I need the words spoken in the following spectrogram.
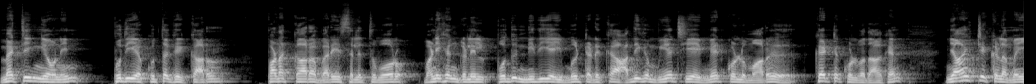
மெட்டிங்யோனின் புதிய குத்தகைக்காரர் பணக்கார வரி செலுத்துவோர் வணிகங்களில் பொது நிதியை மீட்டெடுக்க அதிக முயற்சியை மேற்கொள்ளுமாறு கேட்டுக்கொள்வதாக ஞாயிற்றுக்கிழமை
